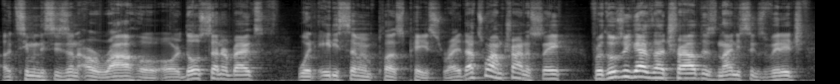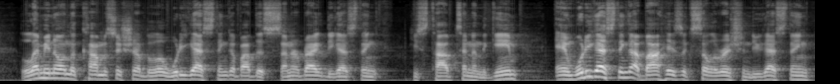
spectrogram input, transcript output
a team of the season Araujo or those center backs with 87 plus pace, right? That's what I'm trying to say. For those of you guys that tried this 96 Vidic, let me know in the comment section below. What do you guys think about this center back? Do you guys think he's top 10 in the game? And what do you guys think about his acceleration? Do you guys think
